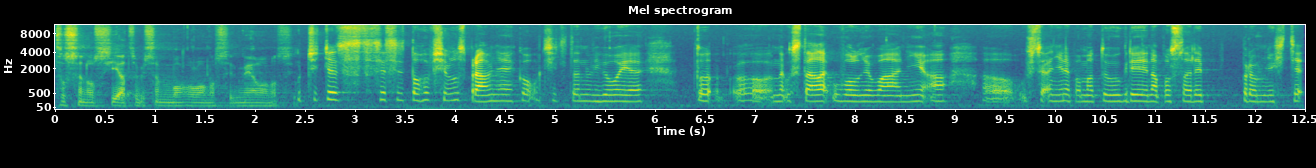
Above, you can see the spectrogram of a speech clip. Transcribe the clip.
co se nosí a co by se mohlo nosit, mělo nosit? Určitě si si toho všiml správně, jako určitě ten vývoj je to uh, neustále uvolňování a už se ani nepamatuju, kdy naposledy pro mě chtě,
